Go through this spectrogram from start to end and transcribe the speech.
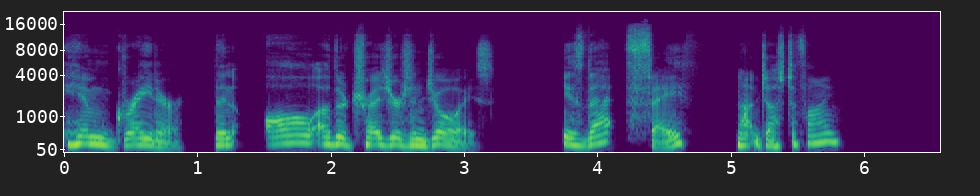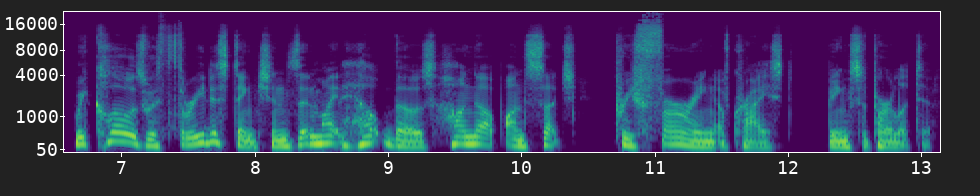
him greater than all other treasures and joys. Is that faith, not justifying? We close with three distinctions that might help those hung up on such preferring of Christ being superlative.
